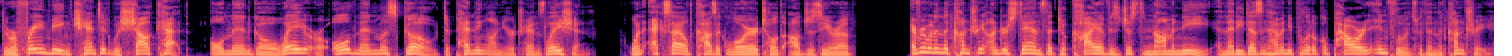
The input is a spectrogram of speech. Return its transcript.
The refrain being chanted was Shalket, old men go away or old men must go, depending on your translation. One exiled Kazakh lawyer told Al Jazeera, Everyone in the country understands that Tokayev is just a nominee and that he doesn't have any political power and influence within the country.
